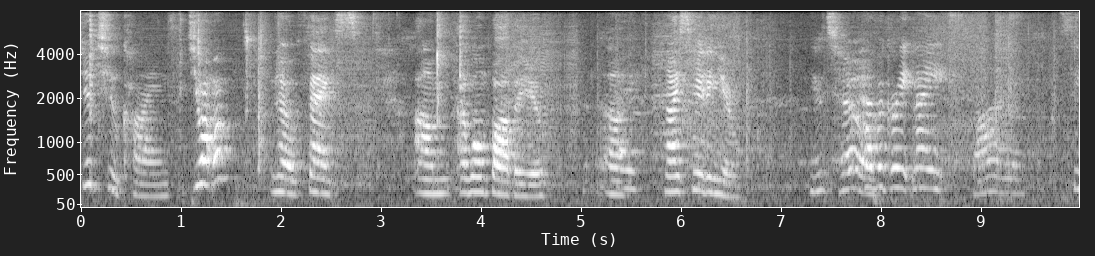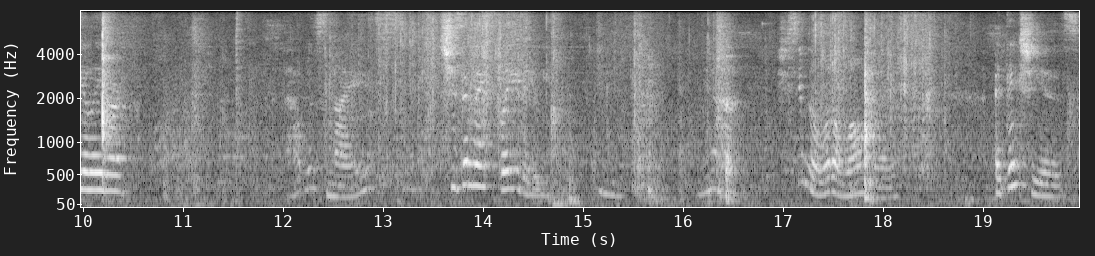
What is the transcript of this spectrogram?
You're too kind. Do you want one? No, thanks. Um, I won't bother you. Uh, nice meeting you. You too. Have a great night. Bye. See you later. That was nice. She's a nice lady. Hmm. Yeah. She seemed a little lonely. I think she is.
